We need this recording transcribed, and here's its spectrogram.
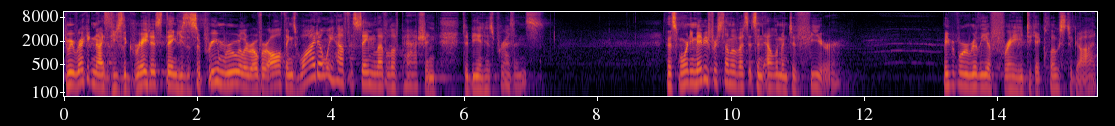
Can we recognize that He's the greatest thing? He's the supreme ruler over all things. Why don't we have the same level of passion to be in His presence? This morning, maybe for some of us, it's an element of fear. Maybe we're really afraid to get close to God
